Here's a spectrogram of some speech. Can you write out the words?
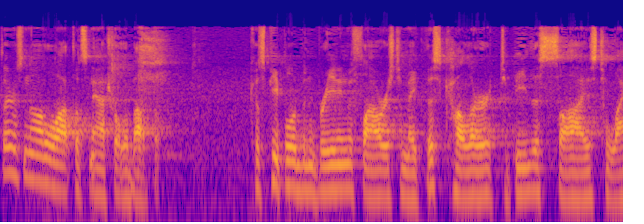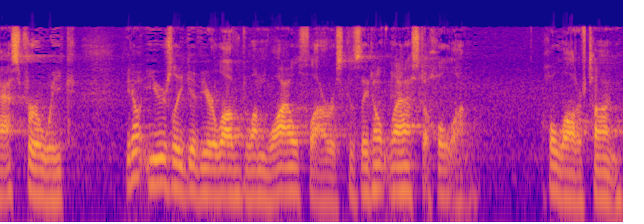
there's not a lot that's natural about them. Because people have been breeding the flowers to make this color, to be this size, to last for a week. You don't usually give your loved one wildflowers because they don't last a whole lot, a whole lot of time.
